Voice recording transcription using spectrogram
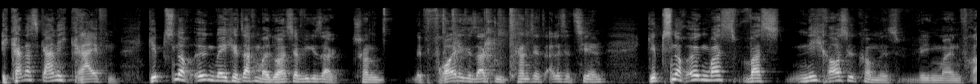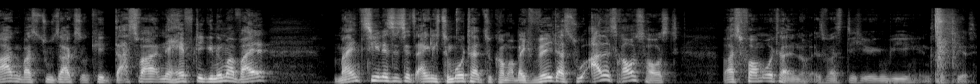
ich kann das gar nicht greifen. Gibt es noch irgendwelche Sachen, weil du hast ja wie gesagt schon mit Freude gesagt, du kannst jetzt alles erzählen. Gibt es noch irgendwas, was nicht rausgekommen ist wegen meinen Fragen, was du sagst, okay, das war eine heftige Nummer, weil mein Ziel ist es jetzt eigentlich zum Urteil zu kommen, aber ich will, dass du alles raushaust, was vorm Urteil noch ist, was dich irgendwie interessiert.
